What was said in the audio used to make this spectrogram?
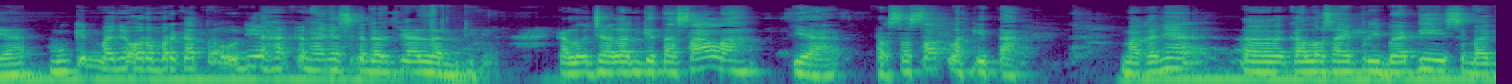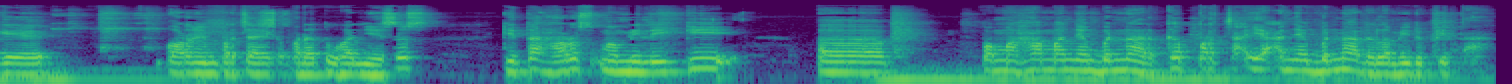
Ya mungkin banyak orang berkata oh dia akan hanya sekedar jalan kalau jalan kita salah ya tersesatlah kita. Makanya eh, kalau saya pribadi sebagai orang yang percaya kepada Tuhan Yesus kita harus memiliki eh, pemahaman yang benar kepercayaan yang benar dalam hidup kita.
